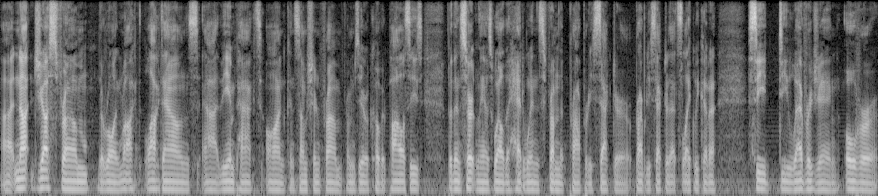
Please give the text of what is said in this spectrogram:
uh, not just from the rolling lock, lockdowns, uh, the impact on consumption from, from zero COVID policies, but then certainly as well the headwinds from the property sector, property sector that's likely going to see deleveraging over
